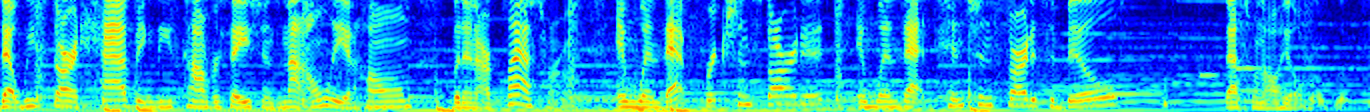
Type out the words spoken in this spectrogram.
that we start having these conversations not only at home, but in our classrooms. And when that friction started and when that tension started to build, that's when all hell broke loose.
